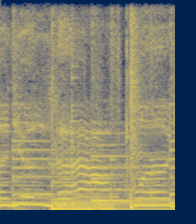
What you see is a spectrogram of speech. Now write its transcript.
and you laughed when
